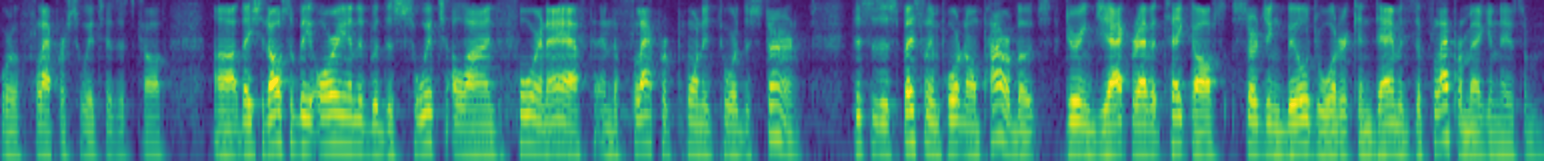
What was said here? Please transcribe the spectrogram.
or flapper switch as it's called. Uh, they should also be oriented with the switch aligned fore and aft and the flapper pointed toward the stern. This is especially important on powerboats. During jackrabbit takeoffs, surging bilge water can damage the flapper mechanism,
